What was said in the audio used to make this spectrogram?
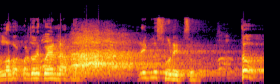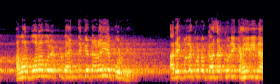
আল্লাহ আকবর, জোরে কোয়েন না আপনি। আর এগুলো শোনে শোনে। তো আমার বরাবর একটু ডাইন দিকে দাঁড়াইয়ে পড়বে। আর এগুলো কোনো গাজাখড়ি কাহিনী না।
